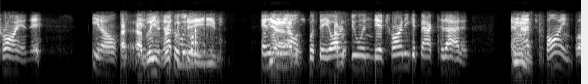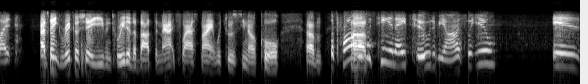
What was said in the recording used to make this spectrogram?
trying. They, you know, I, I believe not doing Ricochet. even- anything yeah, I else, but they are I- doing. They're trying to get back to that, and and Mm. that's fine. But I think Ricochet even tweeted about the match last night, which was you know cool. Um, the problem Uh, with TNA too, to be honest with you, is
